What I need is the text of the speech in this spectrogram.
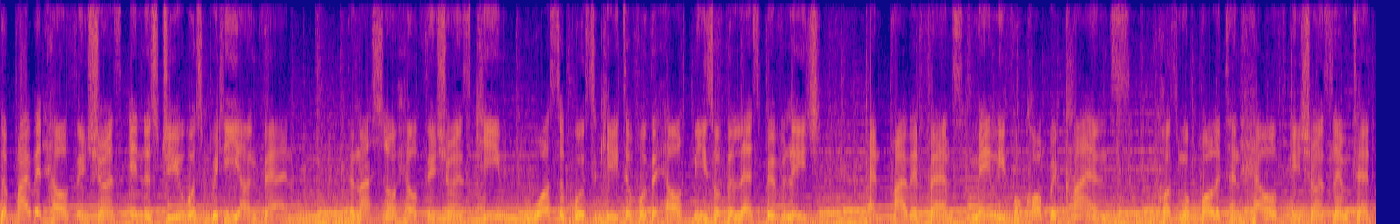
The private health insurance industry was pretty young then. The National Health Insurance Scheme was supposed to cater for the health needs of the less privileged and private firms, mainly for corporate clients. Cosmopolitan Health Insurance Limited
